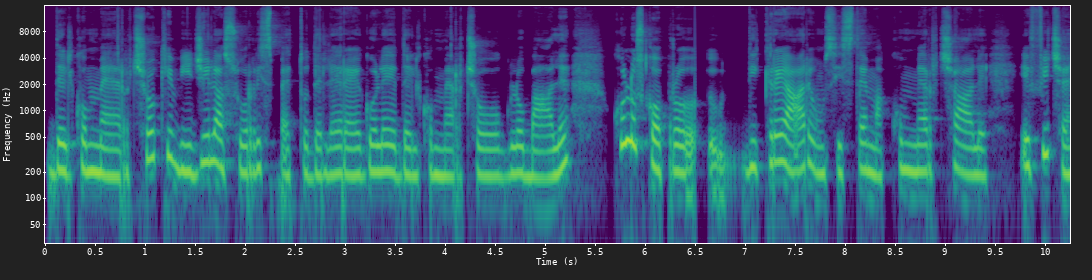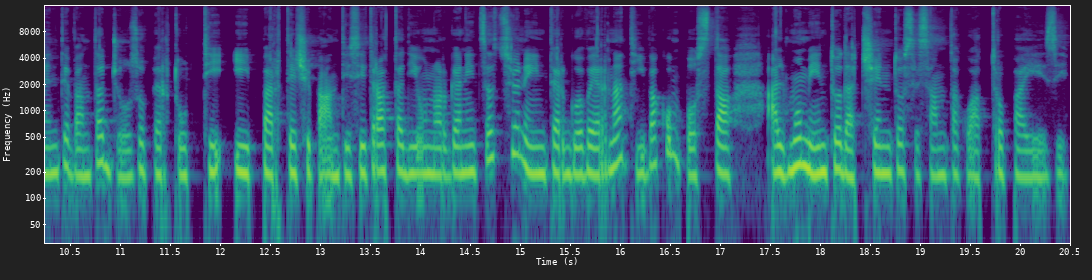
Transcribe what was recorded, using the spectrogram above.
del Commercio che vigila sul rispetto delle regole del commercio globale con lo scopo uh, di creare un sistema commerciale efficiente e vantaggioso per tutti i partecipanti. Si tratta di un'organizzazione intergovernativa composta al momento da 164 paesi.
